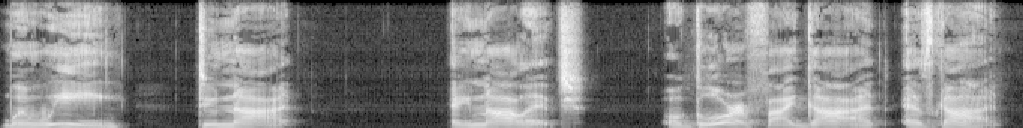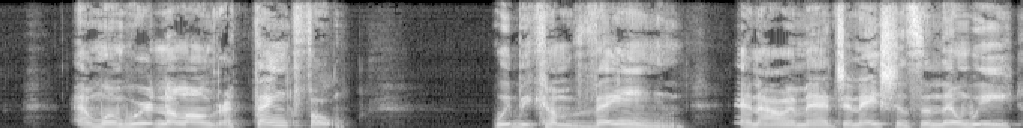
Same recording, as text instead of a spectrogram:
when we do not acknowledge or glorify God as God. And when we're no longer thankful, we become vain in our imaginations. And then we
